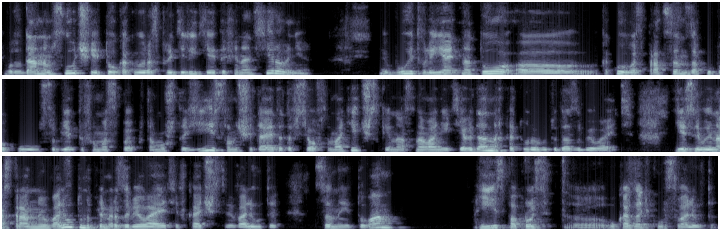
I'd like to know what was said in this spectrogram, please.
Вот в данном случае то, как вы распределите это финансирование, будет влиять на то, э, какой у вас процент закупок у субъектов МСП, потому что ЕИС, он считает это все автоматически на основании тех данных, которые вы туда забиваете. Если вы иностранную валюту, например, забиваете в качестве валюты цены, то вам ЕИС попросит э, указать курс валюты,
